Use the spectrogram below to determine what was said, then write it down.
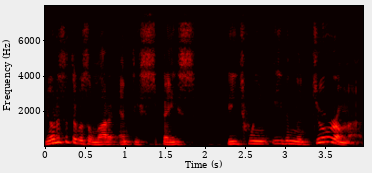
Notice that there was a lot of empty space between even the dura mater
